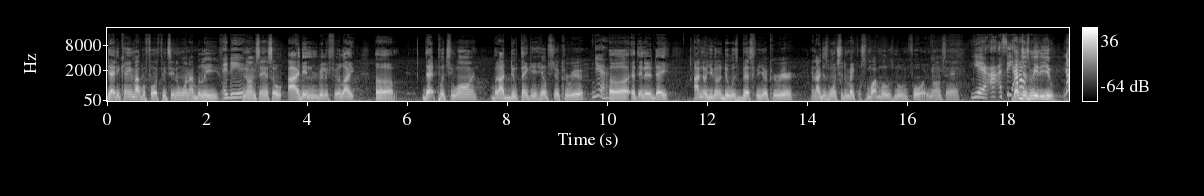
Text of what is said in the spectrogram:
Daddy came out before 1501, I believe. It did. You know what I'm saying? So I didn't really feel like uh, that put you on, but I do think it helps your career. Yeah. Uh, at the end of the day, I know you're gonna do what's best for your career, and I just want you to make the smart moves moving forward. You know what I'm saying? Yeah, I see. That's just me to you. No,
